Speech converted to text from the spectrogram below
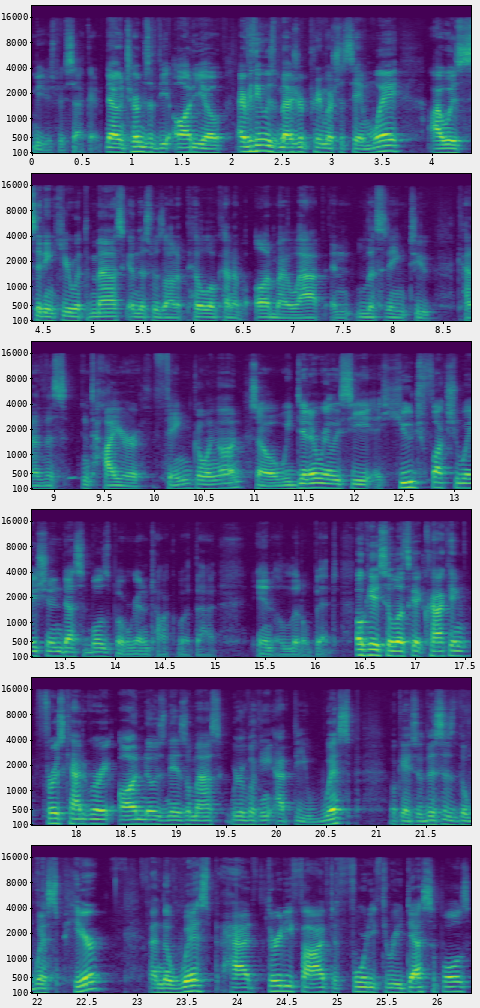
meters per second. Now, in terms of the audio, everything was measured pretty much the same way. I was sitting here with the mask and this was on a pillow kind of on my lap and listening to kind of this entire thing going on. So we didn't really see a huge fluctuation in decibels, but we're gonna talk about that in a little bit. Okay, so let's get cracking. First category, on-nose nasal mask. We're looking at the WISP. Okay, so this is the WISP here. And the WISP had 35 to 43 decibels,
